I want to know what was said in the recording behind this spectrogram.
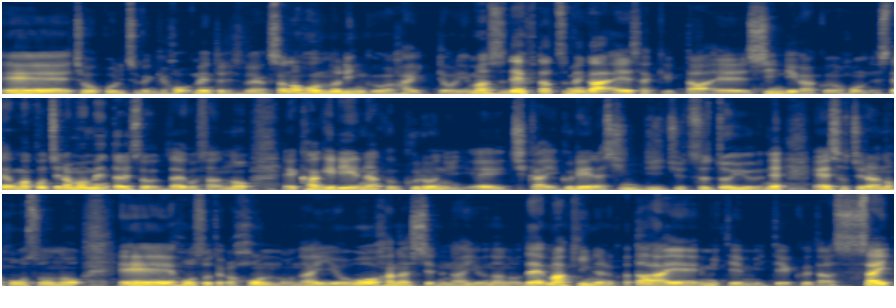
えー、超効率勉強法、メンタリスト大学さんの本のリンクが入っております。で、二つ目が、えー、さっき言った、えー、心理学の本ですね。まあ、こちらもメンタリスト大学さんの、えー、限りなく黒に、近いグレーな心理術というね、えー、そちらの放送の、えー、放送というか本の内容を話している内容なので、まあ、気になる方は、えー、見てみてください。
